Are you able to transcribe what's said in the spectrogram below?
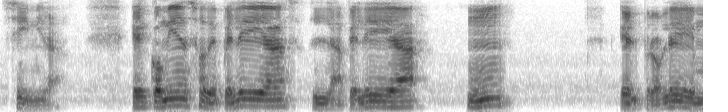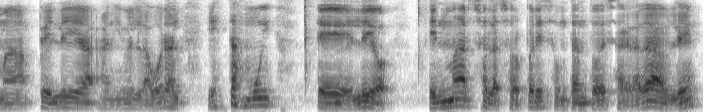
Sí, mira, el comienzo de peleas, la pelea, el problema, pelea a nivel laboral. Estás muy, eh, Leo, en marzo la sorpresa un tanto desagradable,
